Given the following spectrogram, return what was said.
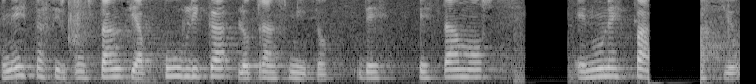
en esta circunstancia pública lo transmito. Estamos en un espacio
